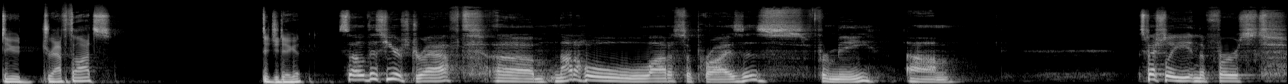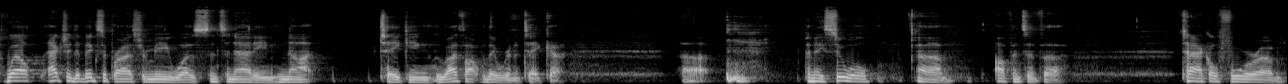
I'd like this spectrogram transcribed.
dude, draft thoughts? Did you dig it? So this year's draft, um, not a whole lot of surprises for me. Um, especially in the first. Well, actually, the big surprise for me was Cincinnati not taking who I thought they were going to take. Uh, uh, Penei Sewell, um, offensive uh, tackle for um,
